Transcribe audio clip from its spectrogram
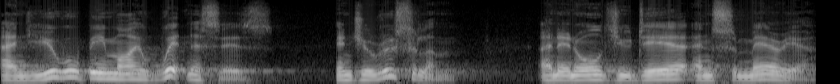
and you will be my witnesses in Jerusalem and in all Judea and Samaria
